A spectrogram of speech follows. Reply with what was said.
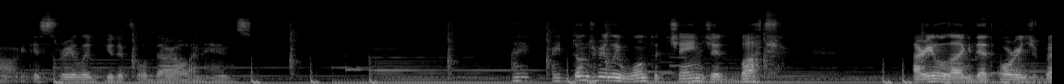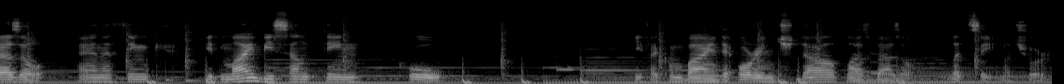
Wow, it is really beautiful dial and hands. I, I don't really want to change it, but I really like that orange bezel and I think it might be something cool if I combine the orange dial plus bezel. Let's see, not sure.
